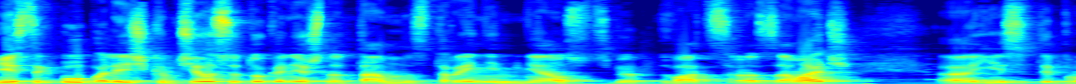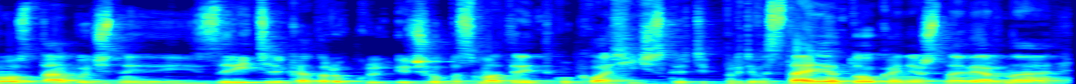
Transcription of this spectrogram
Если ты был болельщиком Челси, то, конечно, там настроение менялось у тебя 20 раз за матч. А если ты просто обычный зритель, который решил посмотреть такое классическое типа, противостояние, то, конечно, наверное,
